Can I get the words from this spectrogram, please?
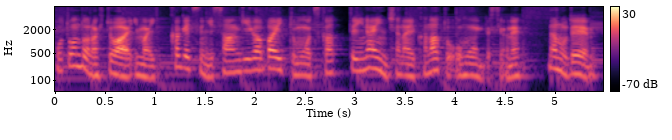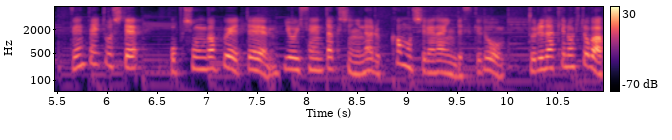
ほとんどの人は今1ヶ月に 3GB も使っていないんじゃないかなと思うんですよね。なので全体としてオプションが増えて良い選択肢になるかもしれないんですけどどれだけの人が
